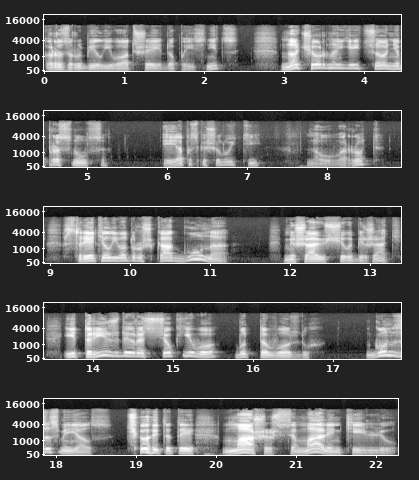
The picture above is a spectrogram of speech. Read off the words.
разрубил его от шеи до поясницы, но черное яйцо не проснулся, и я поспешил уйти. Но у ворот встретил его дружка Гуна, мешающего бежать, и трижды рассек его, будто воздух. Гун засмеялся. «Чего это ты машешься, маленький Лю?»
